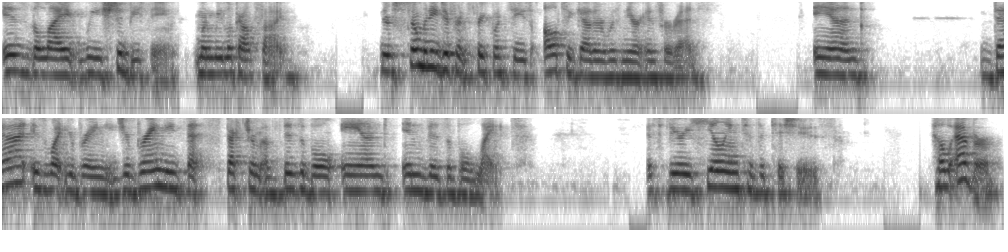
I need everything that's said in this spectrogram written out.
is the light we should be seeing when we look outside. There's so many different frequencies all together with near infrared. And that is what your brain needs. Your brain needs that spectrum of visible and invisible light. It's very healing to the tissues. However,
